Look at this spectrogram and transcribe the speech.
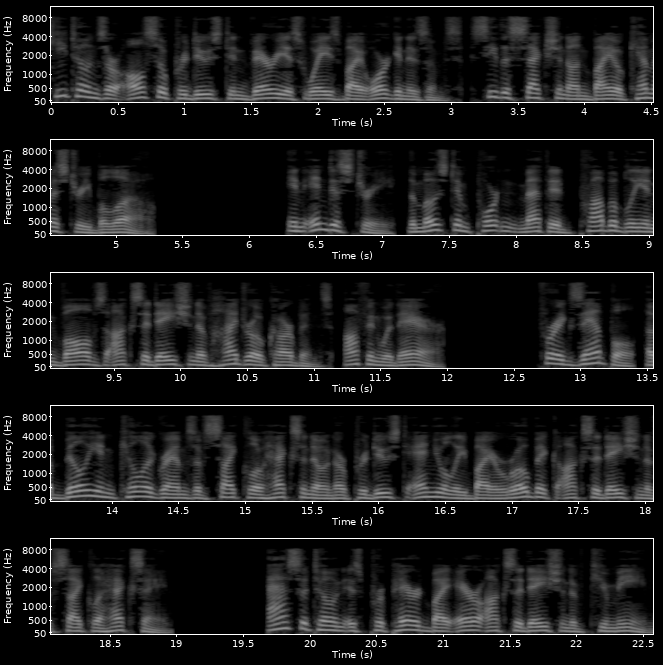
Ketones are also produced in various ways by organisms, see the section on biochemistry below. In industry, the most important method probably involves oxidation of hydrocarbons, often with air. For example, a billion kilograms of cyclohexanone are produced annually by aerobic oxidation of cyclohexane. Acetone is prepared by air oxidation of cumene.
